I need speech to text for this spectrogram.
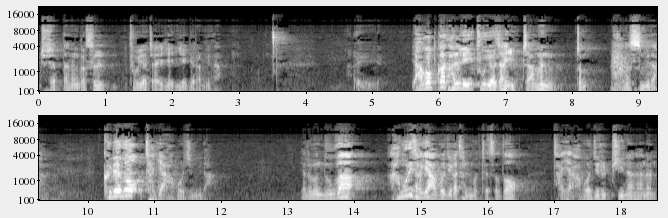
주셨다는 것을 두 여자에게 얘기를 합니다. 야곱과 달리 두 여자의 입장은 좀 다릅니다. 그래도 자기 아버지입니다. 여러분, 누가 아무리 자기 아버지가 잘못했어도 자기 아버지를 비난하는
